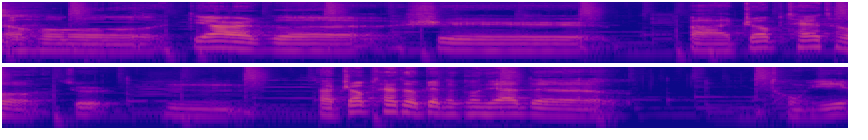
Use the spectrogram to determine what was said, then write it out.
然后第二个是把 job title，就是嗯，把 job title 变得更加的统一，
